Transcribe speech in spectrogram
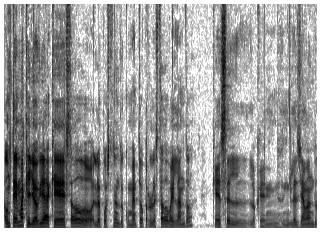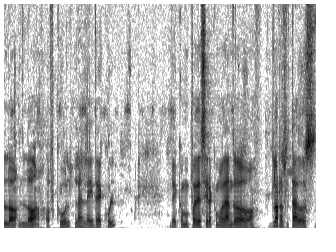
un tema que yo había, que he estado, lo he puesto en el documento, pero lo he estado bailando, que es el, lo que en inglés llaman the law, of cool, la ley de cool, de cómo puedes ir acomodando los resultados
